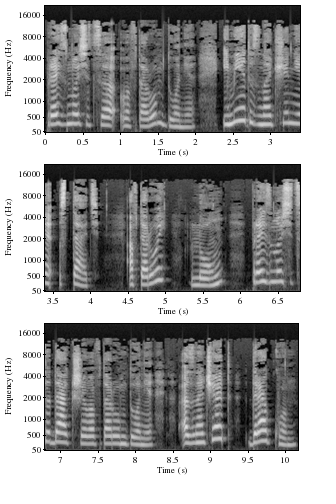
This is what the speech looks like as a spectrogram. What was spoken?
произносится во втором тоне, имеет значение «стать», а второй «龙» произносится также во втором тоне, означает «дракон».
